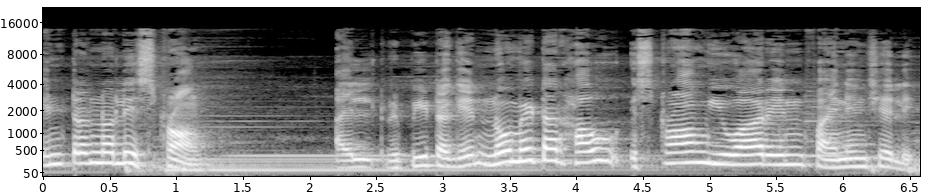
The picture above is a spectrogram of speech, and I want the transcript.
internally strong. I'll repeat again, no matter how strong you are in financially,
